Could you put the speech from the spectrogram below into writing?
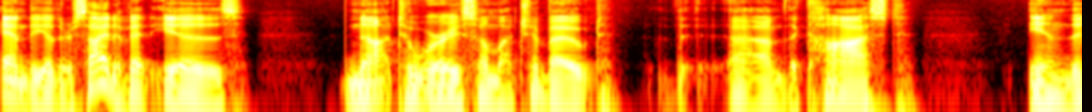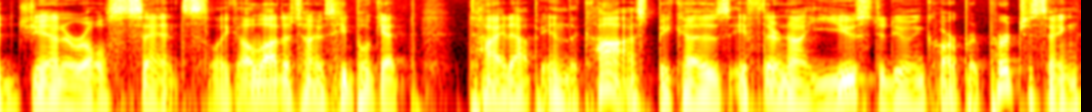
and the other side of it is not to worry so much about um, the cost in the general sense. Like a lot of times people get tied up in the cost because if they're not used to doing corporate purchasing,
